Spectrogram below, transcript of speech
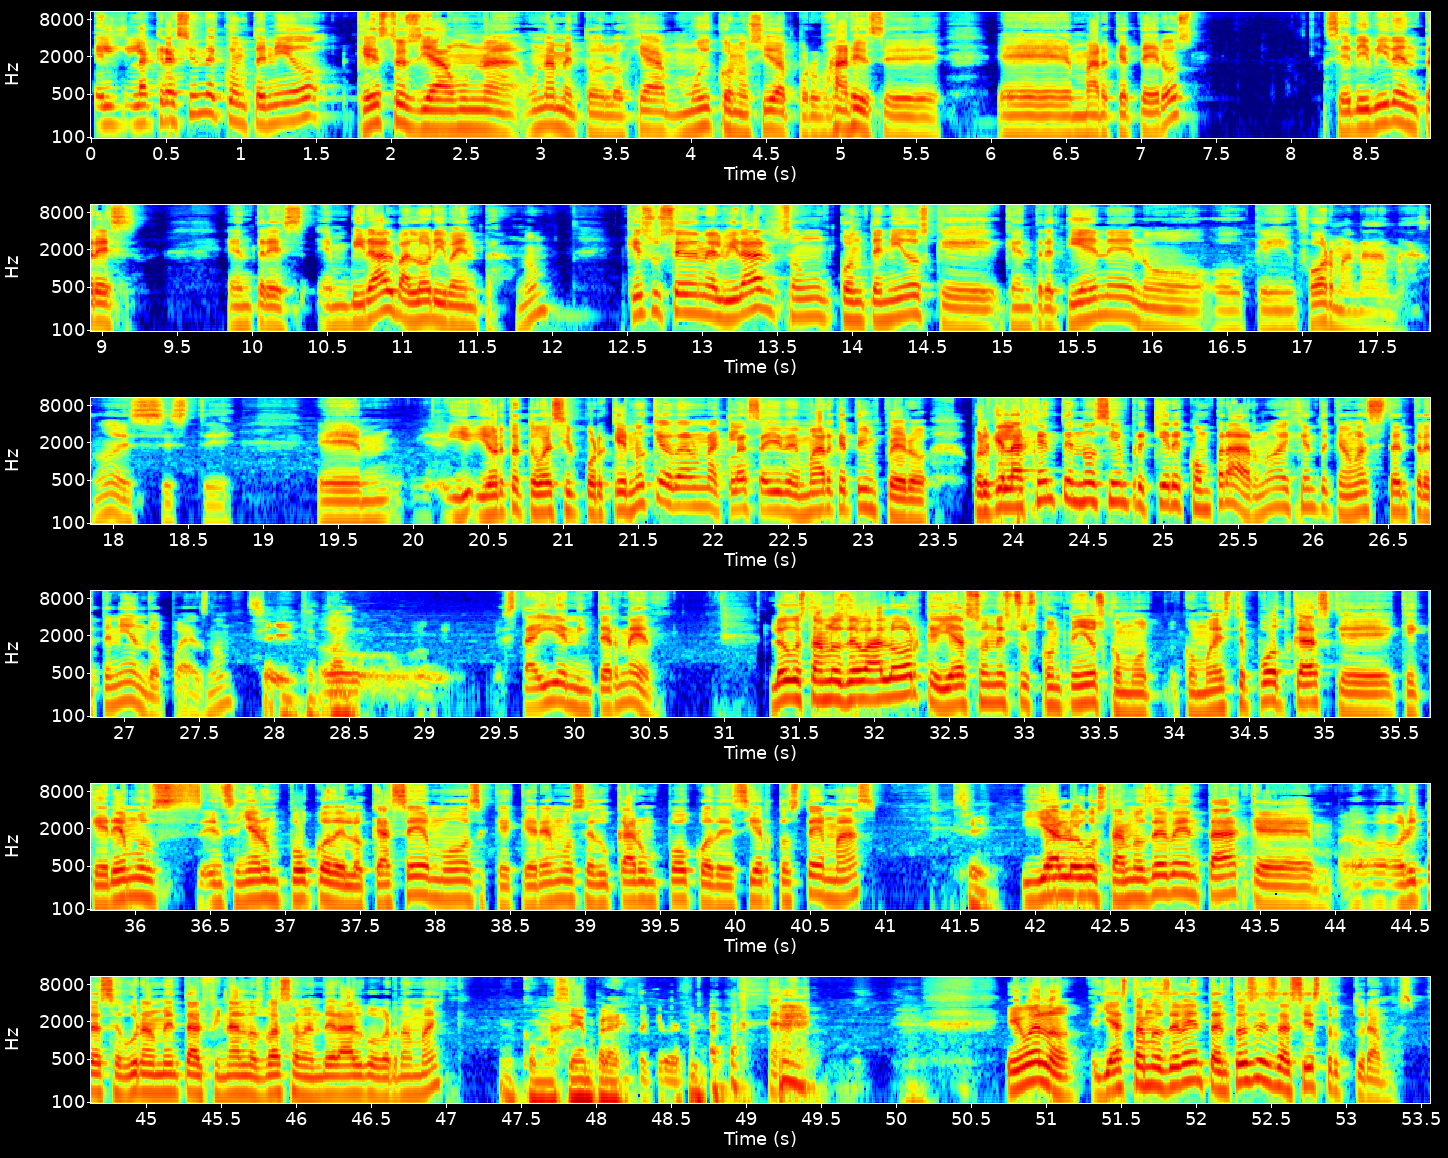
la creación de contenido, que esto es ya una, una metodología muy conocida por varios eh, eh, marqueteros, se divide en tres. En tres, en viral, valor y venta, ¿no? ¿Qué sucede en el viral? Son contenidos que, entretienen o, o, que informan nada más, ¿no? Es este Em, y, ahorita te voy a decir por qué. No quiero dar una clase ahí de marketing, pero porque la gente no siempre quiere comprar, ¿no? Hay gente que nomás está entreteniendo, pues, ¿no? Sí, total. está ahí en internet. Luego están los de valor, que ya son estos contenidos como, como este podcast, que, que, queremos enseñar un poco de lo que hacemos, que queremos educar un poco de ciertos temas. Sí. Y ya luego están los de venta, que ahorita seguramente al final nos vas a vender algo, ¿verdad, Mike? Como ah, siempre. y bueno, ya estamos de venta, entonces así estructuramos.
